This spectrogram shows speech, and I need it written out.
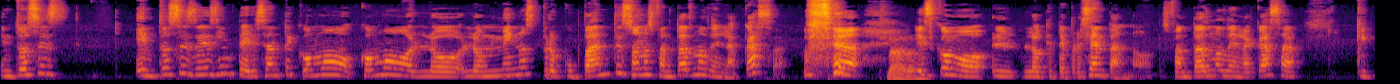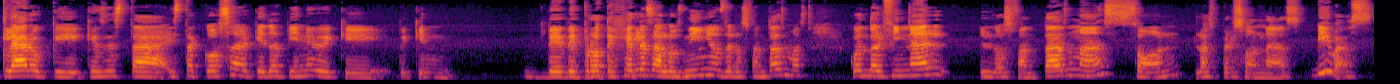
Entonces, entonces es interesante cómo, cómo lo, lo menos preocupante son los fantasmas en la casa. O sea, claro es como lo que te presentan, ¿no? Los fantasmas en la casa, que claro, que, que es esta, esta cosa que ella tiene de que, de que de, de protegerles a los niños de los fantasmas, cuando al final los fantasmas son las personas vivas.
